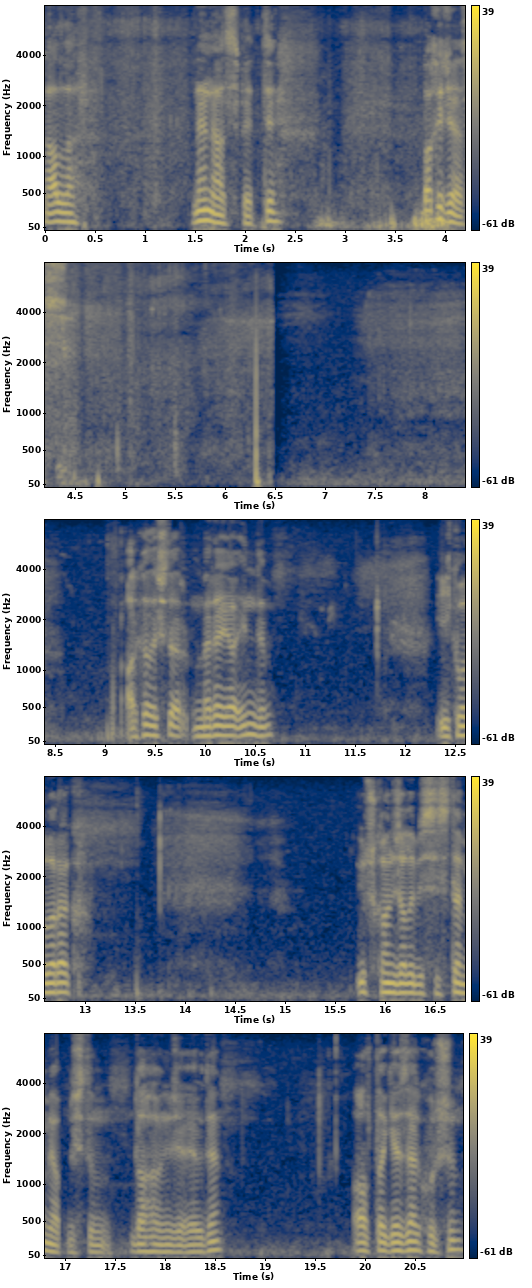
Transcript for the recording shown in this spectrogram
Allah ne nasip etti. Bakacağız. Arkadaşlar Mera'ya indim. İlk olarak Üç kancalı bir sistem yapmıştım daha önce evde. Altta gezer kurşun.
